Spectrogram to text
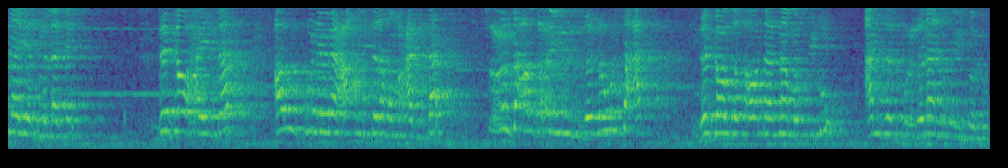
تنايز من لا شيء. دقوا حيتات أو كنا مع أمسرهم عدتات سعون تعود حيو زلو سعد دقوا تتعوتنا مكتو أنت إنه نقيسلو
